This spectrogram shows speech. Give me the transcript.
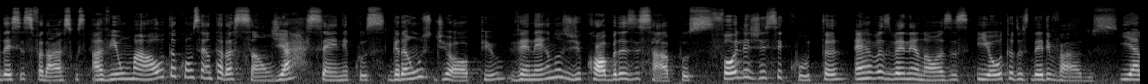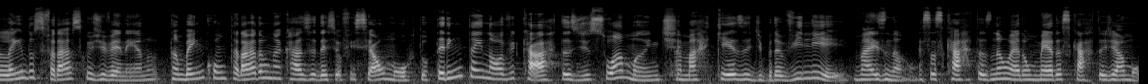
desses frascos havia uma alta concentração de arsênicos, grãos de ópio, venenos de cobras e sapos, folhas de cicuta, ervas venenosas e outros derivados. E além dos frascos de veneno, também encontraram na casa desse oficial morto 39 cartas de sua amante, a Marquesa de Bravilliers. Mas não, essas cartas não eram meras cartas de amor.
